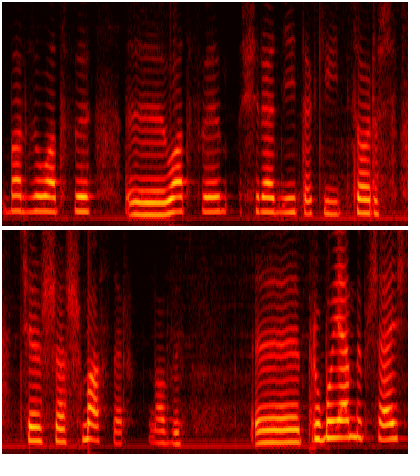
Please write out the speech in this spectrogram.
bardzo łatwy, yy, łatwy, średni, taki coraz cięższy master nowy. Yy, próbujemy przejść,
